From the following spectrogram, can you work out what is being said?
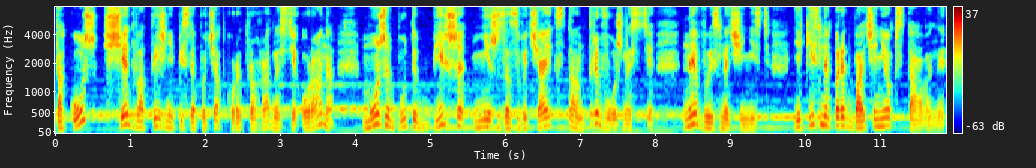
Також ще два тижні після початку ретроградності урана може бути більше, ніж зазвичай стан тривожності, невизначеність, якісь непередбачені обставини.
